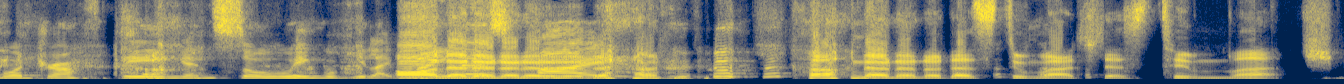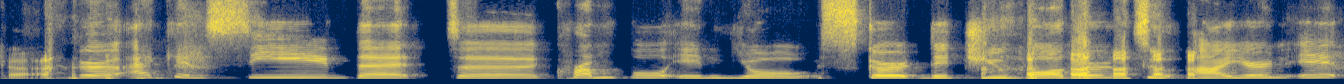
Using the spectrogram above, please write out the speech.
for drafting and sewing will be like Oh no no no no no no no oh, no no no that's too much. That's too much. Girl, I can see that uh, crumple in your skirt. Did you bother to iron it?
